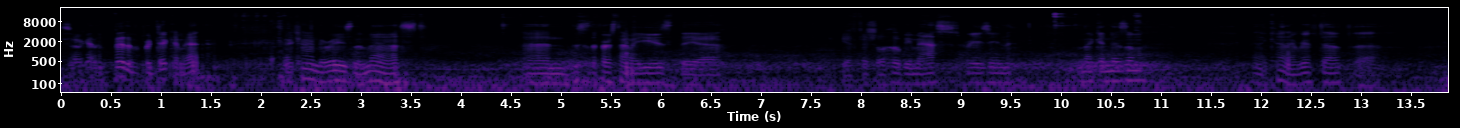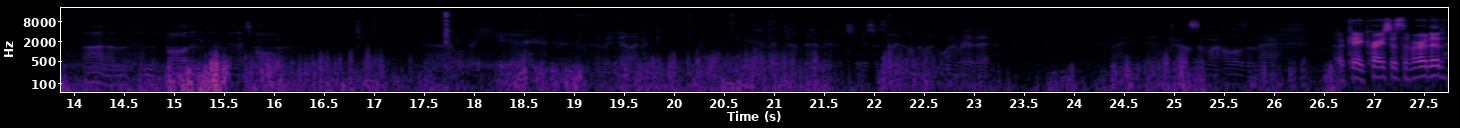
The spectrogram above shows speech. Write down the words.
So I got a bit of a predicament. I'm trying to raise the mast, and this is the first time I used the uh, the official Hobie mast raising mechanism, and it kind of ripped out the bottom, and the ball didn't go in its home. Uh, over here, how we doing? Yeah, it ripped out that rivet too, so it's only holding with one rivet. I might need to drill some more holes in there. Okay, crisis averted.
